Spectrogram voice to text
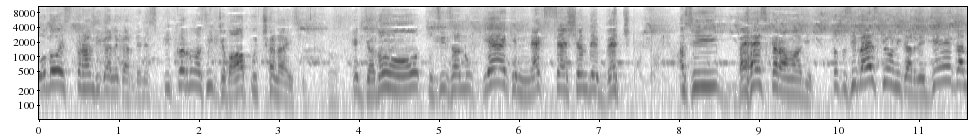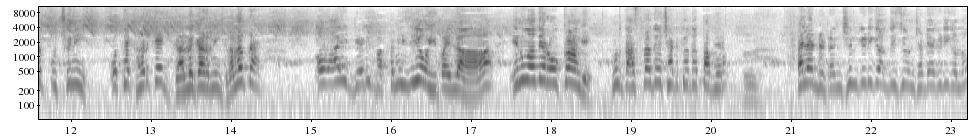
ਉਦੋਂ ਇਸ ਤਰ੍ਹਾਂ ਦੀ ਗੱਲ ਕਰਦੇ ਨੇ। ਸਪੀਕਰ ਨੂੰ ਅਸੀਂ ਜਵਾਬ ਪੁੱਛਣ ਆਏ ਸੀ ਕਿ ਜਦੋਂ ਤੁਸੀਂ ਸਾਨੂੰ ਕਿਹਾ ਕਿ ਨੈਕਸਟ ਸੈਸ਼ਨ ਦੇ ਵਿੱਚ ਅਸੀਂ ਬਹਿਸ ਕਰਾਵਾਂਗੇ ਤਾਂ ਤੁਸੀਂ ਬਹਿਸ ਕਿਉਂ ਨਹੀਂ ਕਰਦੇ ਜੇ ਇਹ ਗੱਲ ਪੁੱਛਣੀ ਉੱਥੇ ਖੜ ਕੇ ਗੱਲ ਕਰਨੀ ਗਲਤ ਹੈ। ਔਰ ਆਈ ਜਿਹੜੀ ਬਦਤਮੀਜ਼ੀ ਹੋਈ ਪਹਿਲਾਂ ਇਹਨੂੰ ਆਂਦੇ ਰੋਕਾਂਗੇ। ਹੁਣ ਦੱਸਤਾ ਦਿਓ ਛੱਡ ਕਿਉਂ ਦਿੱਤਾ ਫਿਰ। ਪਹਿਲਾਂ ਡਿਟੈਂਸ਼ਨ ਕਿਹੜੀ ਗੱਲ ਦੀ ਸੀ ਹੁਣ ਛੱਡਿਆ ਕਿਹੜੀ ਗੱਲੋਂ?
